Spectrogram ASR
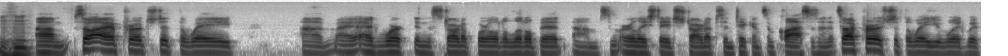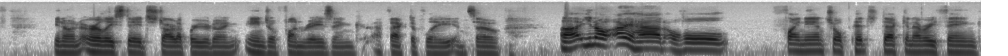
Mm-hmm. Um, so I approached it the way um, I had worked in the startup world a little bit, um, some early stage startups, and taken some classes in it. So I approached it the way you would with, you know, an early stage startup where you're doing angel fundraising effectively. And so, uh, you know, I had a whole financial pitch deck and everything.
